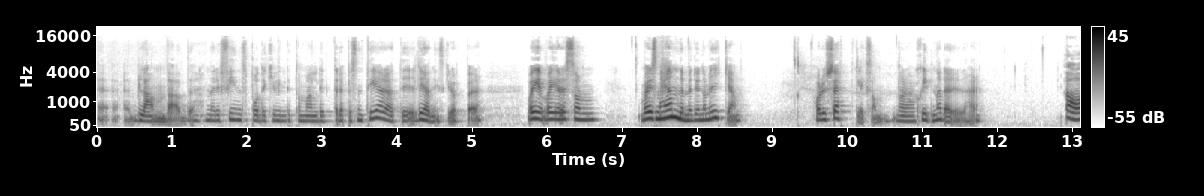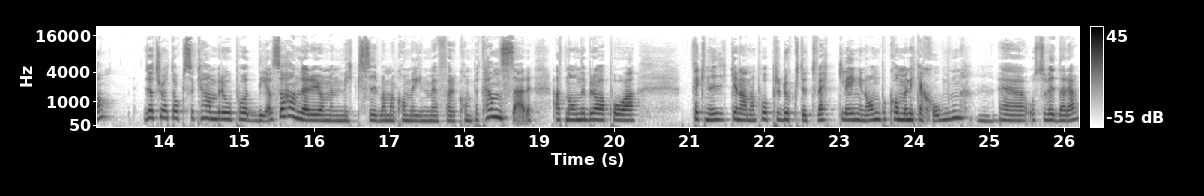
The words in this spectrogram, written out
eh, blandad, när det finns både kvinnligt och manligt representerat i ledningsgrupper? Vad är, vad är, det, som, vad är det som händer med dynamiken? Har du sett liksom, några skillnader i det här? Ja, jag tror att det också kan bero på, dels så handlar det ju om en mix i vad man kommer in med för kompetenser. Att någon är bra på teknik, en annan på produktutveckling, någon på kommunikation eh, och så vidare.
